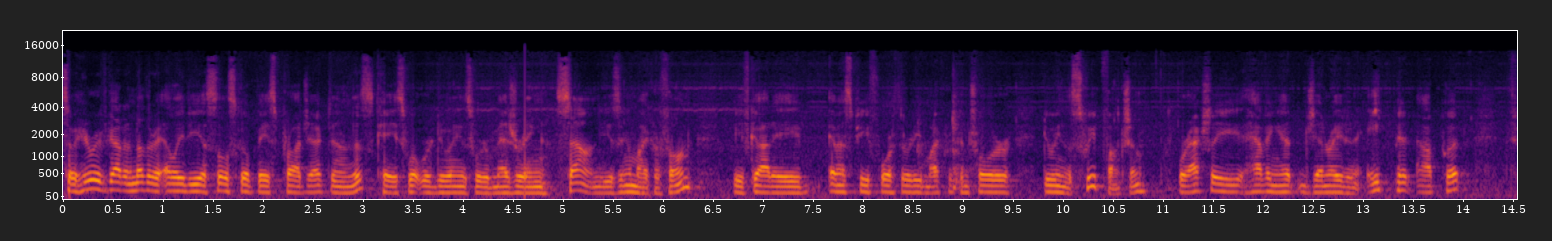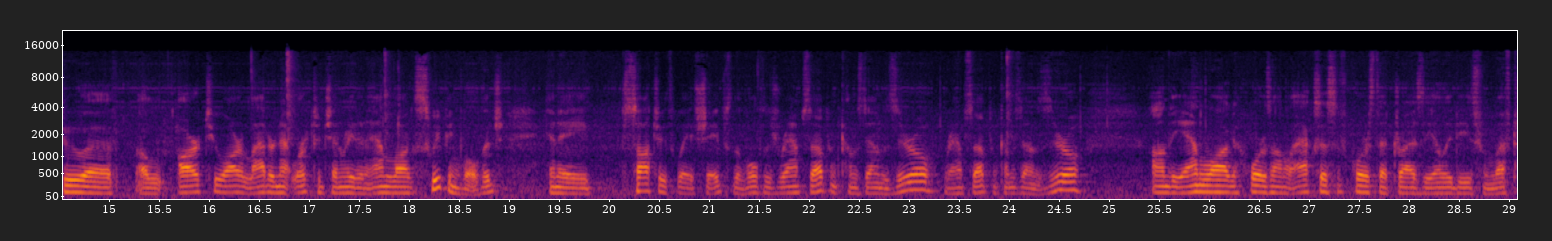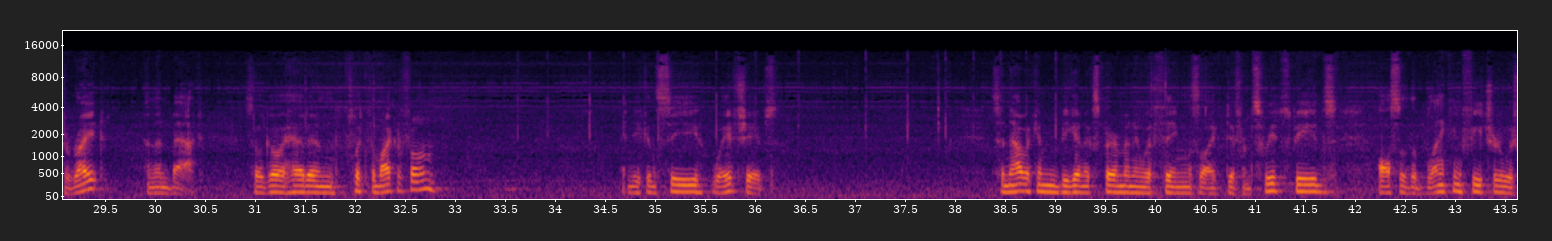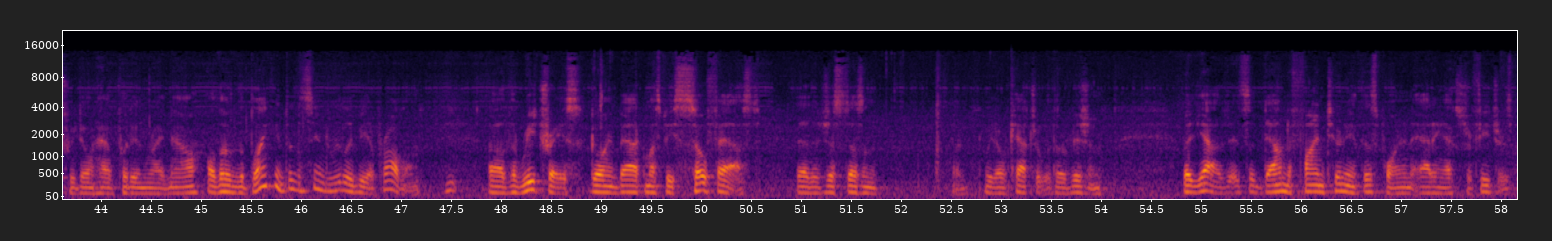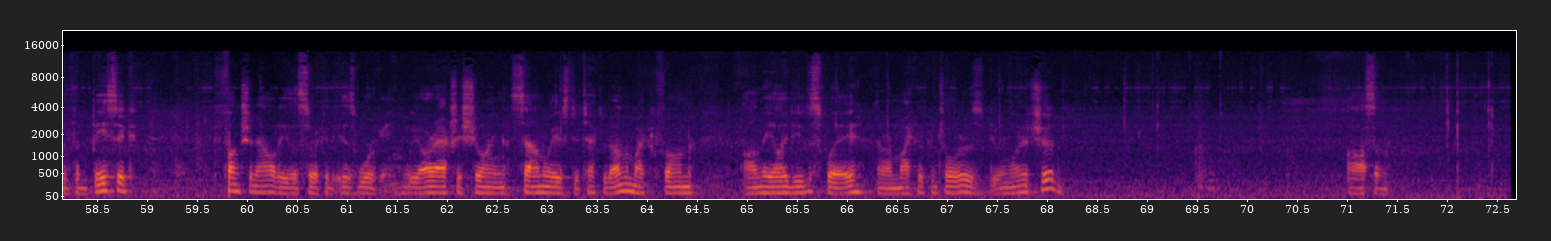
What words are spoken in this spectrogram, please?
So here we've got another LED oscilloscope-based project, and in this case, what we're doing is we're measuring sound using a microphone. We've got a MSP 430 microcontroller doing the sweep function. We're actually having it generate an 8-bit output through a, a R2R ladder network to generate an analog sweeping voltage in a sawtooth wave shape. So the voltage ramps up and comes down to zero, ramps up and comes down to zero. On the analog horizontal axis, of course, that drives the LEDs from left to right and then back. So go ahead and flick the microphone and you can see wave shapes. So now we can begin experimenting with things like different sweep speeds, also the blanking feature, which we don't have put in right now, although the blanking doesn't seem to really be a problem. Uh, the retrace going back must be so fast that it just doesn't, we don't catch it with our vision. But yeah, it's down to fine tuning at this point and adding extra features, but the basic functionality of the circuit is working. We are actually showing sound waves detected on the microphone on the LED display, and our microcontroller is doing what it should. Awesome.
